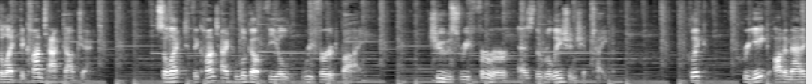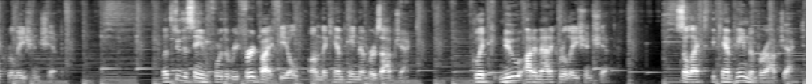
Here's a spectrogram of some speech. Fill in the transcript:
Select the Contact object. Select the Contact Lookup field Referred By. Choose Referrer as the relationship type. Click Create Automatic Relationship. Let's do the same for the Referred By field on the campaign member's object. Click New Automatic Relationship. Select the campaign member object.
